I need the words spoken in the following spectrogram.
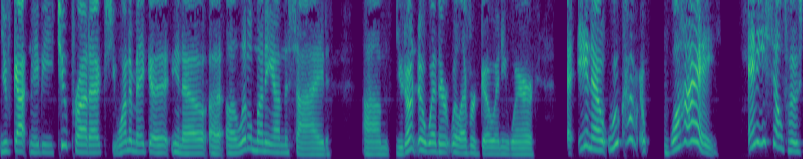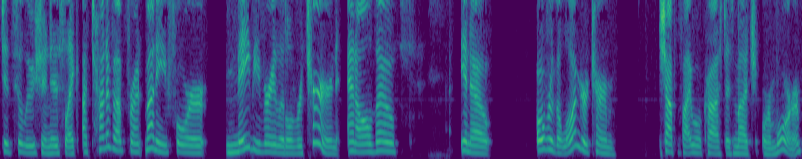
you've got maybe two products, you want to make a, you know, a, a little money on the side. Um, you don't know whether it will ever go anywhere. Uh, you know, WooCommerce, why? Any self-hosted solution is like a ton of upfront money for maybe very little return. And although, you know, over the longer term, Shopify will cost as much or more.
